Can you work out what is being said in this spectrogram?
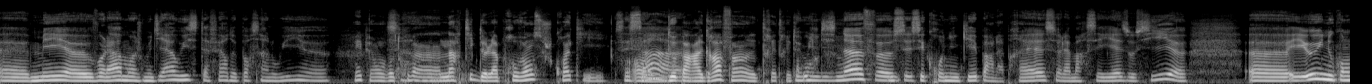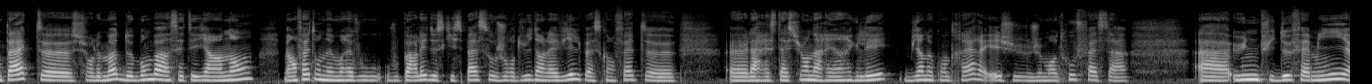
Euh, mais euh, voilà, moi je me dis, ah oui, cette affaire de Port-Saint-Louis. Euh, et puis on retrouve un article de la Provence, je crois, qui. C'est ça. Deux paragraphes, hein, très très 2019, mm. c'est chroniqué par la presse, la Marseillaise aussi. Et eux, ils nous contactent sur le mode de bon, ben, c'était il y a un an, mais en fait, on aimerait vous, parler de ce qui se passe aujourd'hui dans la ville parce qu'en fait, l'arrestation n'a rien réglé, bien au contraire, et je, je me retrouve face à, à, une puis deux familles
